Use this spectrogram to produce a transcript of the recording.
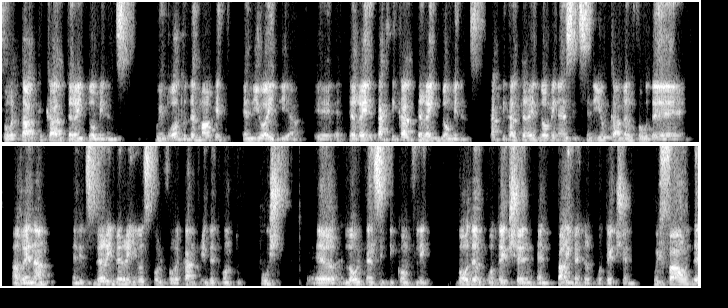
for a tactical terrain dominance. We brought to the market a new idea, a terrain, tactical terrain dominance. Tactical terrain dominance, it's a newcomer for the arena. And it's very, very useful for a country that want to push uh, low intensity conflict, border protection, and perimeter protection. We found uh,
